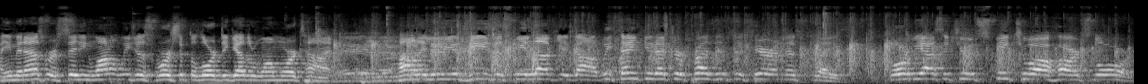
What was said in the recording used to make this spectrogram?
Amen. As we're sitting, why don't we just worship the Lord together one more time? Amen. Hallelujah, Jesus. We love you, God. We thank you that your presence is here in this place. Lord, we ask that you would speak to our hearts, Lord.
